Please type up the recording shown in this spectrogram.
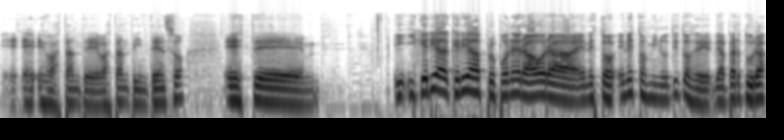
e, es, bastante, bastante intenso. Este y, quería, quería proponer ahora en estos, en estos minutitos de, de apertura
